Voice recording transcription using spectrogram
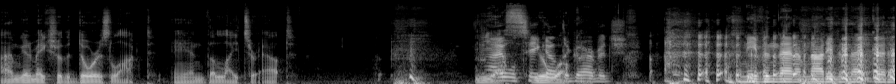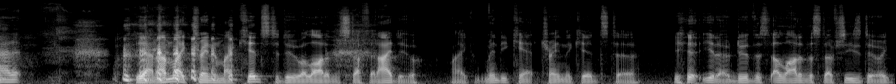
I'm going to make sure the door is locked and the lights are out. I will take you're out the garbage. and even then, I'm not even that good at it. Yeah, and I'm like training my kids to do a lot of the stuff that I do. Like Mindy can't train the kids to, you know, do this a lot of the stuff she's doing.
